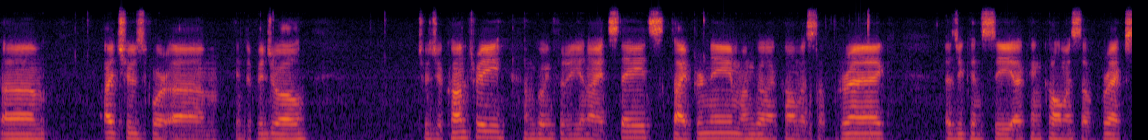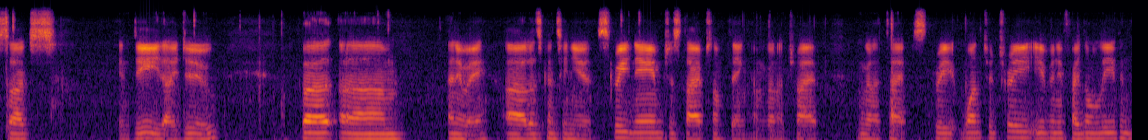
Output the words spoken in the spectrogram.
um, I choose for um, individual choose your country. I'm going for the United States. Type your name. I'm gonna call myself Greg. As you can see I can call myself Greg sucks. Indeed I do. But um, anyway uh, let's continue. Street name just type something. I'm gonna try I'm gonna type street 123 even if I don't live in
